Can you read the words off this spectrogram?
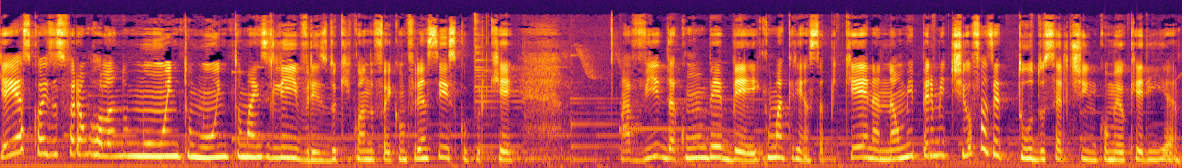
E aí as coisas foram rolando muito, muito mais livres do que quando foi com Francisco, porque a vida com um bebê e com uma criança pequena não me permitiu fazer tudo certinho como eu queria,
